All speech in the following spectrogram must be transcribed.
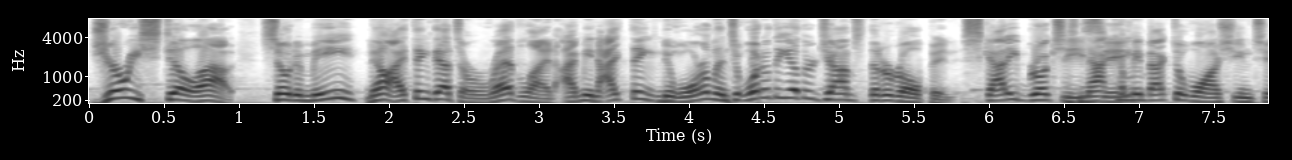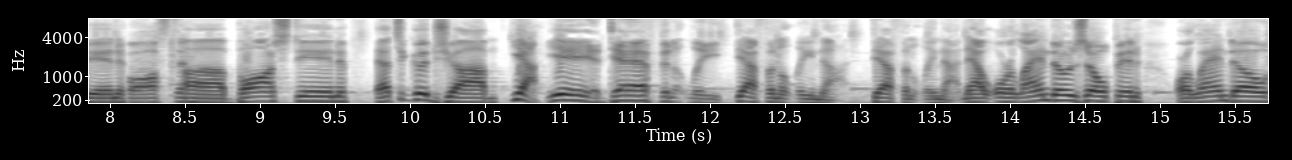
jury's still out. So to me, no, I think that's a red light. I mean, I think New Orleans, what are the other jobs that are open? Scotty Brooks is not coming back to Washington. Boston. Uh, Boston. That's a good job. Yeah, yeah, yeah, definitely. Definitely not. Definitely not. Now, Orlando's open. Orlando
